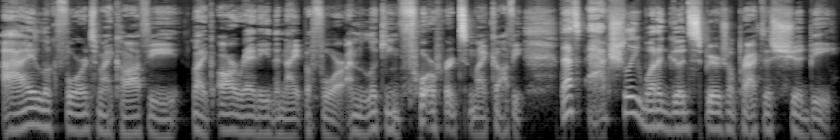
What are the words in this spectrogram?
"I look forward to my coffee like already the night before. I'm looking forward to my coffee." That's actually what a good spiritual practice should be.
